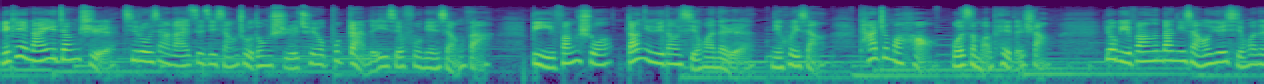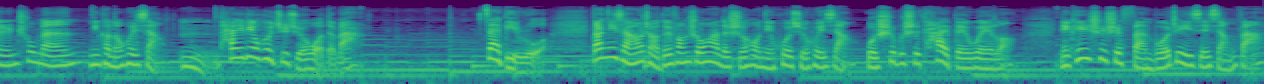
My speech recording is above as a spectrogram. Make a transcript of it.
你可以拿一张纸记录下来自己想主动时却又不敢的一些负面想法。比方说，当你遇到喜欢的人，你会想他这么好，我怎么配得上？又比方，当你想要约喜欢的人出门，你可能会想，嗯，他一定会拒绝我的吧？再比如，当你想要找对方说话的时候，你或许会想，我是不是太卑微了？你可以试试反驳这一些想法。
